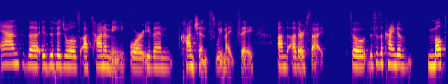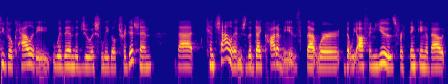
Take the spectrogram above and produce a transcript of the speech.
and the individual's autonomy or even conscience, we might say, on the other side. So this is a kind of multivocality within the Jewish legal tradition that can challenge the dichotomies that were that we often use for thinking about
